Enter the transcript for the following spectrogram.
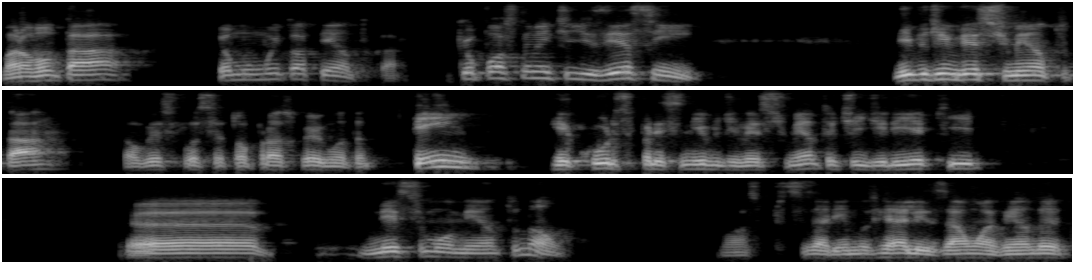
Mas nós vamos estar, tá, estamos muito atentos, cara. O que eu posso também te dizer, assim, nível de investimento, tá? Talvez fosse a tua próxima pergunta. Tem recursos para esse nível de investimento, eu te diria que uh, nesse momento não. Nós precisaríamos realizar uma venda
